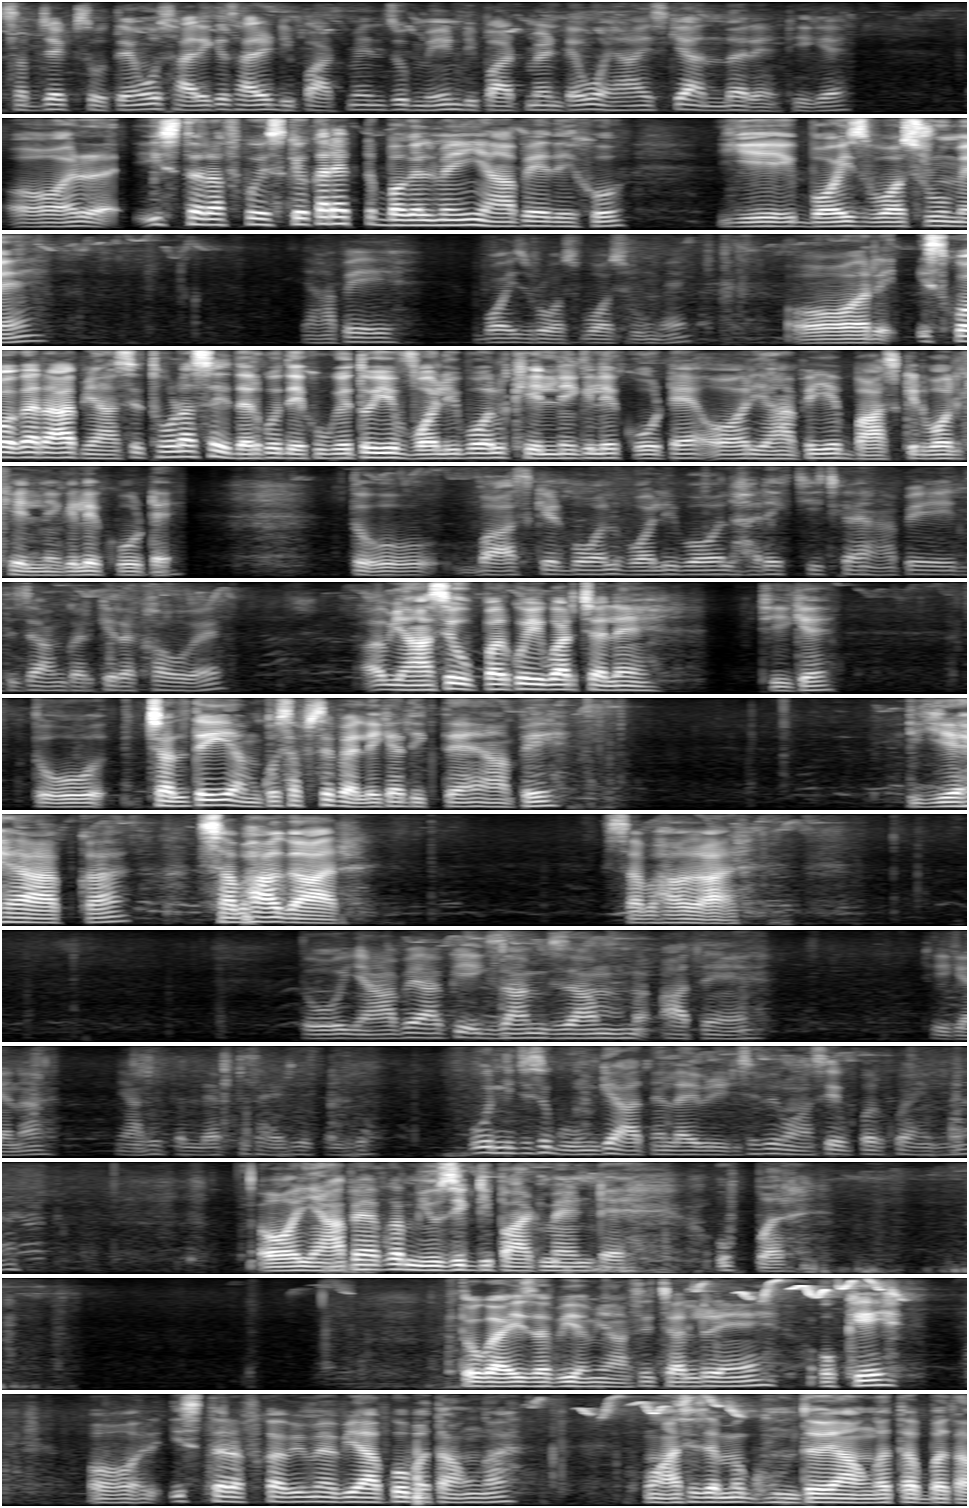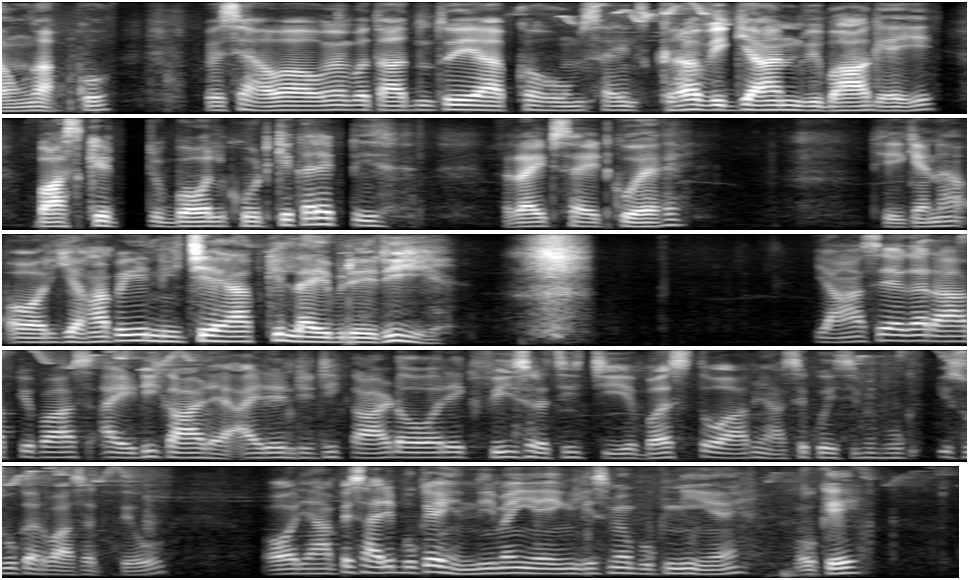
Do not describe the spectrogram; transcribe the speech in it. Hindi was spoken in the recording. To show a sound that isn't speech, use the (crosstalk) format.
सब्जेक्ट्स होते हैं, वो सारे के सारे डिपार्टमेंट जो मेन डिपार्टमेंट है, वो यहाँ इसके अंदर हैं, ठीक है? और इस तरफ़ को इसके करेक्ट बगल में ही यहाँ पे देखो, ये बॉयज़ वॉशरूम है। यहाँ पे बॉयज़ वॉश वॉशरूम है। और इसको अगर आप यहाँ से थोड़ा सा इधर को देखोगे तो ये वॉलीबॉल खेलने के लिए कोर्ट है और यहाँ पे ये बास्केटबॉल खेलने के लिए कोर्ट है। तो बास्केटबॉल वॉलीबॉल हर एक चीज़ का यहाँ पे इंतज़ाम करके रखा हुआ है। अब यहाँ से ऊपर को एक बार चलें, ठीक है? तो चलते ही हमको सबसे पहले क्या दिखते हैं यहाँ पे? ये है आपका सभागार सभागार। तो यहाँ पे आपके एग्ज़ाम एग्ज़ाम आते हैं, ठीक है ना? यहाँ से लेफ़्ट साइड से चल के। वो नीचे से घूम के आते हैं लाइब्रेरी से, फिर वहाँ से ऊपर को आएँगे ना। और यहाँ पे आपका म्यूज़िक डिपार्टमेंट है, ऊपर। तो गाइज़ अभी हम यहाँ से चल रहे हैं ओके और इस तरफ़ का भी मैं अभी आपको बताऊँगा। वहाँ से जब मैं घूमते हुए आऊँगा, तब बताऊँगा आपको। वैसे हवा हवा में बता दूँ तो ये आपका होम साइंस गृह विज्ञान विभाग है ये। बास्केटबॉल कोर्ट के करेक्ट राइट साइड को है। ठीक है ना? और यहाँ पे ये नीचे है आपकी लाइब्रेरी यहाँ से अगर आपके पास आईडी कार्ड है आइडेंटिटी कार्ड और एक फ़ीस रसीद चाहिए, बस तो आप यहाँ से कोई सी भी बुक इशू करवा सकते हो। और यहाँ पे सारी बुकें हिंदी में ही है, इंग्लिश में बुक नहीं है। ओके,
